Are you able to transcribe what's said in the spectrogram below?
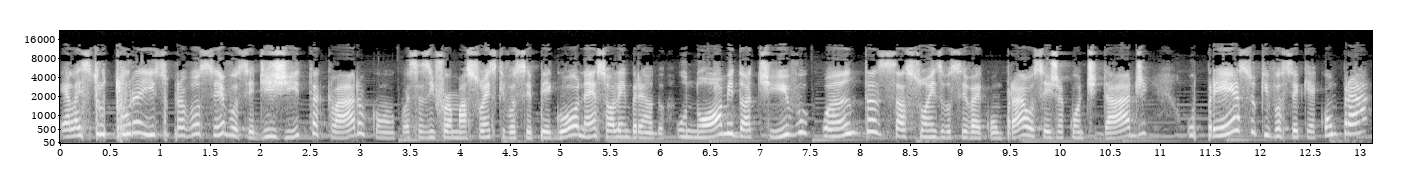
ela estrutura isso para você. Você digita, claro, com, com essas informações que você pegou, né? Só lembrando o nome do ativo, quantas ações você vai comprar, ou seja, a quantidade, o preço que você quer comprar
